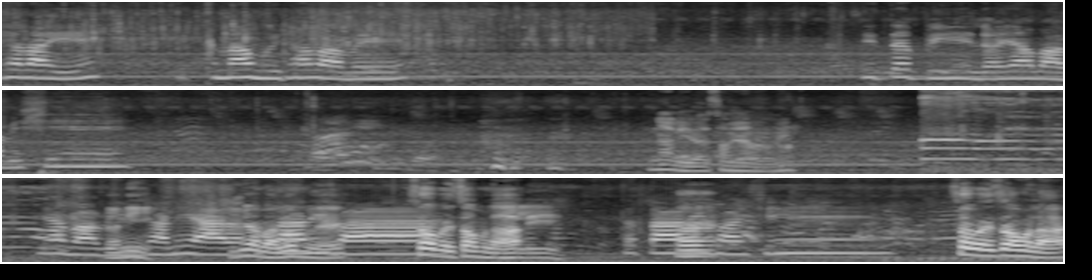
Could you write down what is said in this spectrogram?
ထည့်လိုက်ရင်ခဏမွေထားပါမယ်စီတက်ပြီးရင်တော့ရပါပြီရှင်ခဏလေးတော့စောင့်ရပါမယ်ရပါပြီဒါနီဒါလေးရဒီမြတ်ဘာလုပ်မလဲပါ ဆော့ပဲဆော့မလားဒါလေးတသားလေးပါရှင်ဆော့ပဲဆော့မလား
